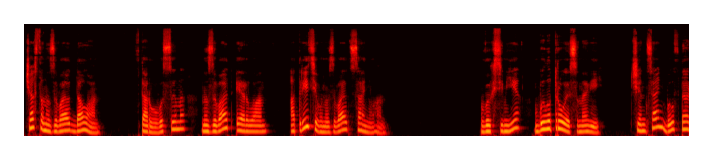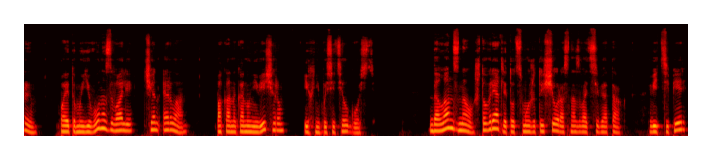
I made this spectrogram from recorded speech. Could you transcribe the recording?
часто называют Далан, второго сына называют Эрлан, а третьего называют Саньлан. В их семье было трое сыновей. Чен Цань был вторым, поэтому его называли Чен Эрлан, пока накануне вечером их не посетил гость. Далан знал, что вряд ли тот сможет еще раз назвать себя так, ведь теперь,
